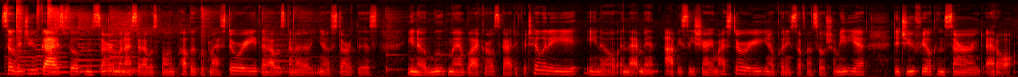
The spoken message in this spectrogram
So did you guys feel concerned when I said I was going public with my story that I was gonna, you know, start this, you know, movement, Black Girls Guide to Fertility, you know, and that meant obviously sharing my story, you know, putting stuff on social media. Did you feel concerned at all?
